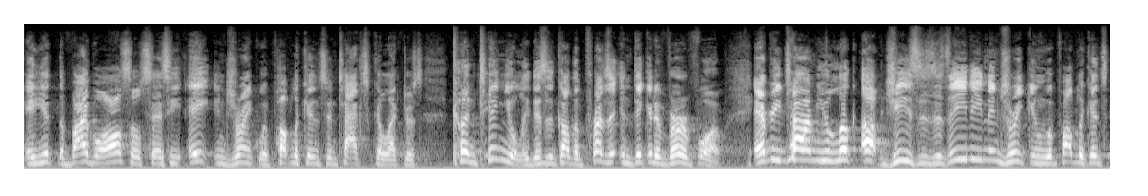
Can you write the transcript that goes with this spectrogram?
And yet the Bible also says he ate and drank with publicans and tax collectors continually. This is called the present indicative verb form. Every time you look up, Jesus is eating and drinking with publicans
